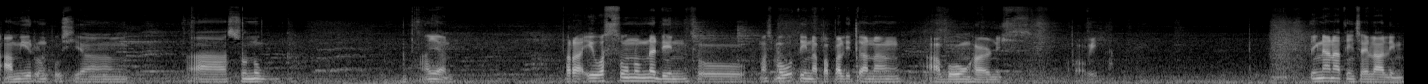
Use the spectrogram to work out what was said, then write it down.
uh, mayroon po siyang uh, sunog. Ayan. Para iwas sunog na din, so mas mabuti na papalitan ng uh, buong harness. Okay. Tingnan natin sa ilalim.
